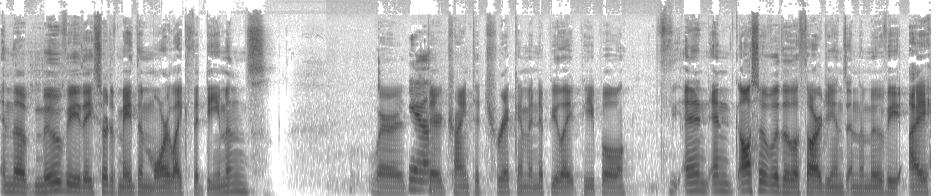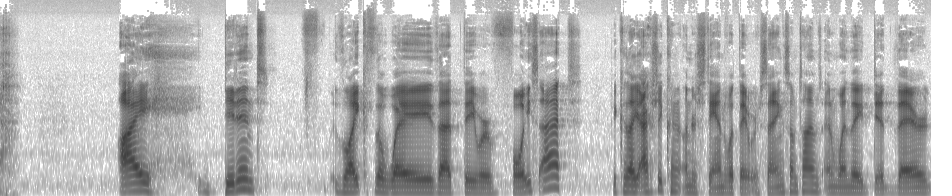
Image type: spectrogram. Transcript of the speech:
in the movie, they sort of made them more like the demons, where yeah. they're trying to trick and manipulate people, and and also with the Lethargians in the movie, I. I didn't like the way that they were voice act because I actually couldn't understand what they were saying sometimes and when they did their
